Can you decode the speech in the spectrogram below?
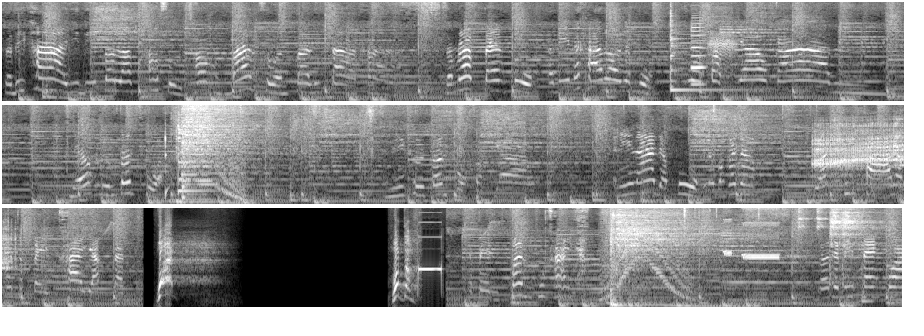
สวัสดีค่ะ ยินดีต้อนรับเข้าสู่ช่องบ้านสวนปาริตาค่ะสำหรับแปลงปลูกอันนี้นะคะเราจะปลูกถั่วฝักยาวกัน เดี๋ยวลืมต้นถั่ว อันนี้คือต้นถั่วฝั เราจะมีแตงกวา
